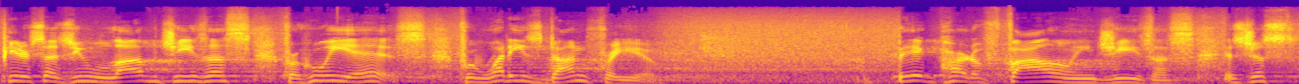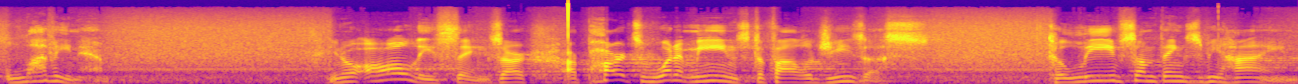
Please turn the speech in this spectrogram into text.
Peter says, You love Jesus for who he is, for what he's done for you. A big part of following Jesus is just loving him. You know, all these things are, are parts of what it means to follow Jesus, to leave some things behind.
